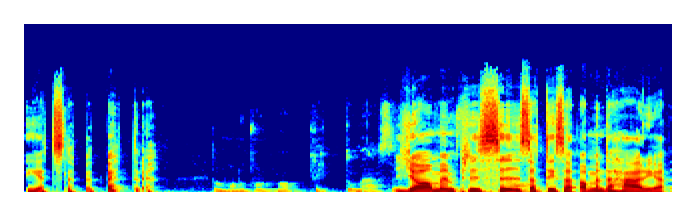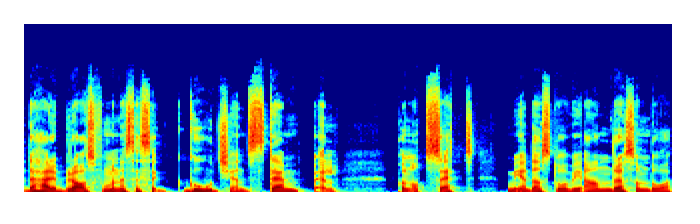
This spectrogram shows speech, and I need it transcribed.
är ett snäppet bättre. De har någon form av kvitto med sig. Ja, men precis. Att det, är så ja, men det, här är, det här är bra, så får man en så godkänd stämpel på något sätt. Medan står vi andra som då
